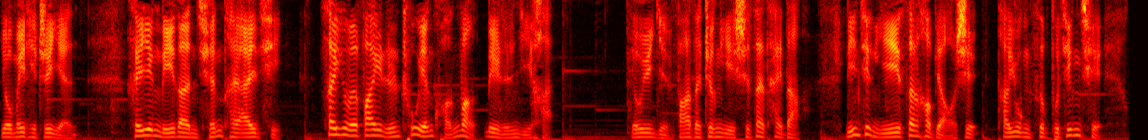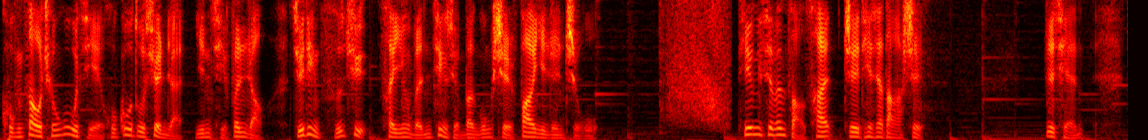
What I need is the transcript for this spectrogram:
有媒体直言：“黑鹰离弹，全台哀泣。”蔡英文发言人出言狂妄，令人遗憾。由于引发的争议实在太大，林静怡三号表示，他用词不精确，恐造成误解或过度渲染，引起纷扰，决定辞去蔡英文竞选办公室发言人职务。听新闻早餐，知天下大事。日前，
